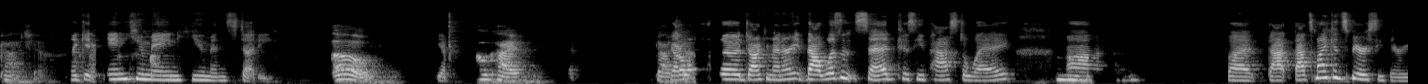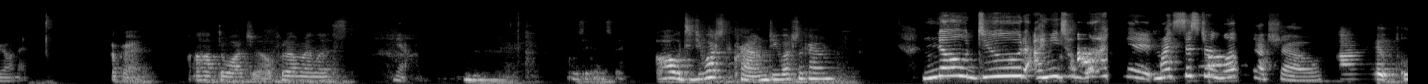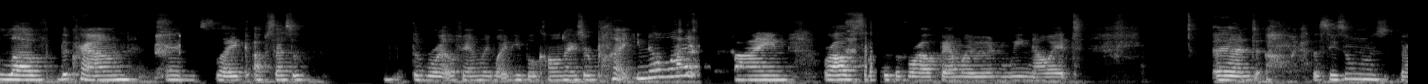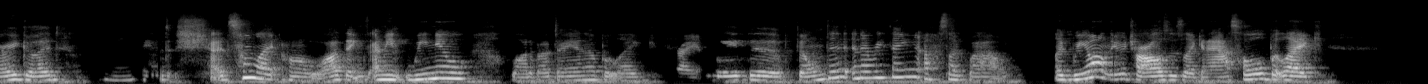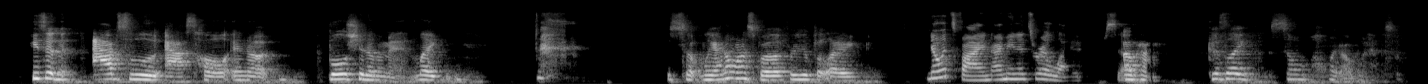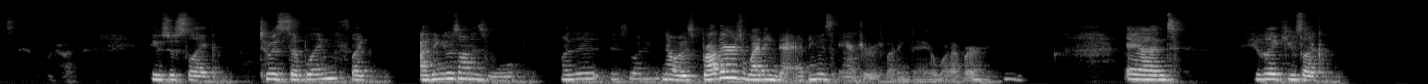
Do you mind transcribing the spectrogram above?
Gotcha. Like an inhumane human study. Oh. Yep. Okay. Gotcha. Gotta watch the documentary. That wasn't said because he passed away. Mhm. Um, but that that's my conspiracy theory on it. okay. I'll have to watch it. I'll put it on my list. Yeah. Mhm. What was I gonna say? Oh, did you watch The Crown? Do you watch The Crown? No, dude, I need to watch it. My sister loved that show. I love The Crown and like obsessed with the royal family, white people, colonizer. But you know what? Fine. We're all obsessed with the royal family and we know it. And oh my god, the season was very good and shed some light on a lot of things. I mean, we knew a lot about Diana, but like Right. the way they filmed it and everything, I was like, wow. Like we all knew Charles was like an asshole, but like he's an absolute asshole and a bullshit of a man. Like so like I don't want to spoil it for you, but like No, it's fine. I mean, it's real life. So okay. Cause like so oh my god, what episode was it? Oh my god. He was just like to his siblings, like I think it was on his was it his wedding? No, it was brother's wedding day. I think it was Andrew's wedding day or whatever. Hmm. And he like he was like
